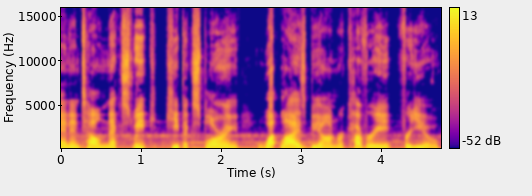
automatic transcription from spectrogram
And until next week, keep exploring what lies beyond recovery for you.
